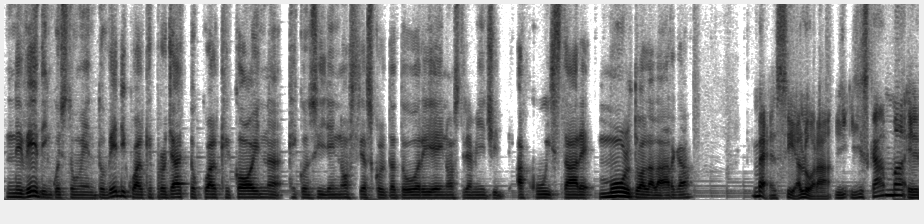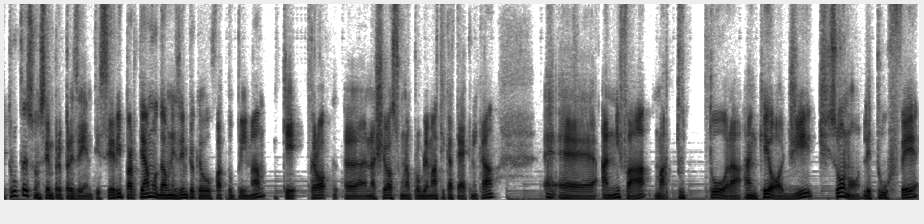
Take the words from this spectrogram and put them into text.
ne vedi in questo momento, vedi qualche progetto, qualche coin che consiglia ai nostri ascoltatori e ai nostri amici a cui stare molto alla larga? Beh, sì, allora, gli scam e le truffe sono sempre presenti. Se ripartiamo da un esempio che avevo fatto prima, che però eh, nasceva su una problematica tecnica, eh, eh, anni fa, ma tuttora anche oggi, ci sono le truffe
